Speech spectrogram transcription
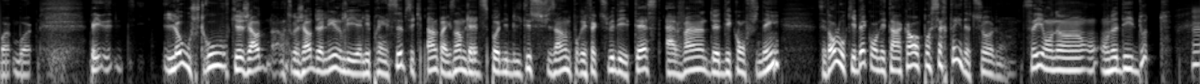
ouais, ouais. Mais, là où je trouve que j'ai hâte, en tout cas, j'ai hâte de lire les, les principes, c'est qu'ils parlent, par exemple, de la disponibilité suffisante pour effectuer des tests avant de déconfiner. C'est drôle, au Québec, on n'est encore pas certain de ça, là. Tu sais, on a, on, on a des doutes. Mm.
